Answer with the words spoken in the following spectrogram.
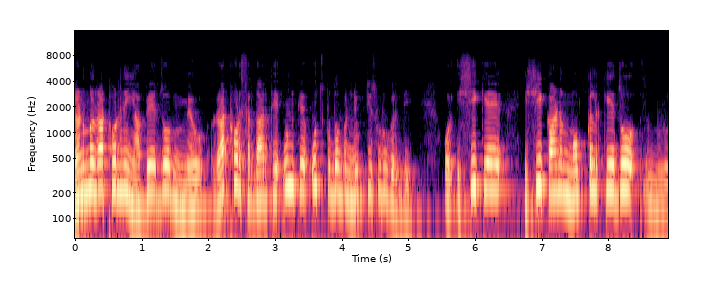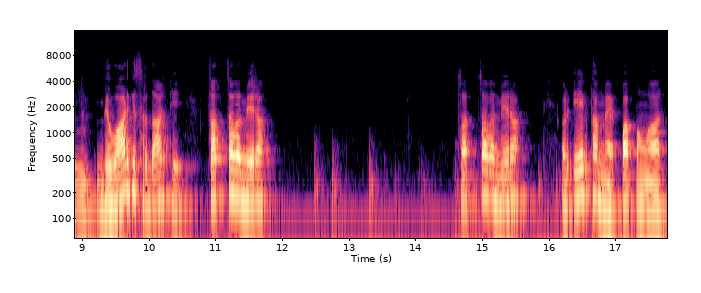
रणमल राठौड़ ने यहाँ पे जो राठौड़ सरदार थे, उनके उच्च पदों पर नियुक्ति शुरू कर दी। और इसी के, इसी कारण मोक्कल के जो मेवाड़ के सरदार थे, चाचा व मेरा, चाचा व मेरा, और एक था मैपा पंवार।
